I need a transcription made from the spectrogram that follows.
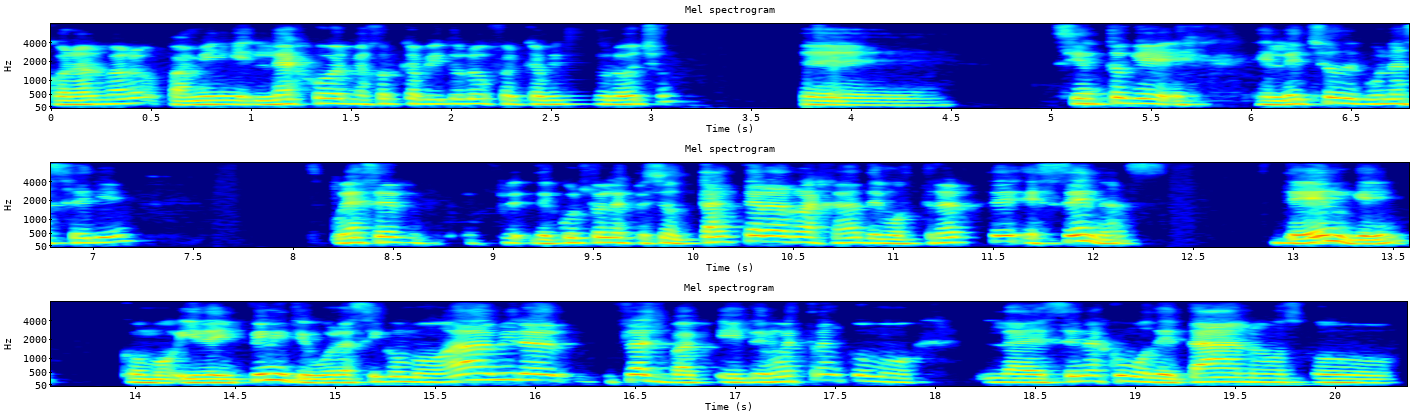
con Álvaro. Para mí, lejos, el mejor capítulo fue el capítulo 8. Eh, siento que el hecho de que una serie pueda ser, disculpen la expresión, tan cara raja de mostrarte escenas de Endgame como, y de Infinity War, así como, ah, mira, flashback, y te muestran como las escenas como de Thanos o,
